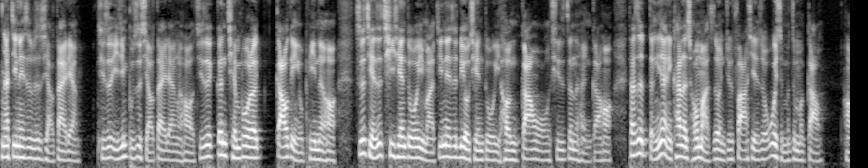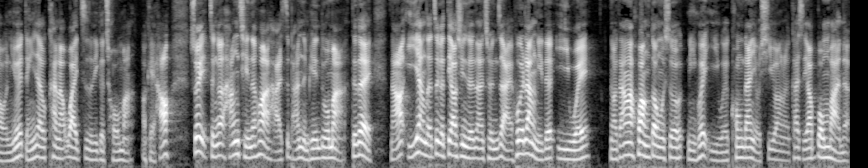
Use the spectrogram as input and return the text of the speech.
那今天是不是小带量？其实已经不是小带量了哈，其实跟前波的高点有拼了哈。之前是七千多亿嘛，今天是六千多亿，很高哦，其实真的很高哈。但是等一下你看了筹码之后，你就发现说为什么这么高？好，你会等一下看到外资的一个筹码。OK，好，所以整个行情的话还是盘整偏多嘛，对不对？然后一样的这个调性仍然存在，会让你的以为，然后当它晃动的时候，你会以为空单有希望了，开始要崩盘了，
